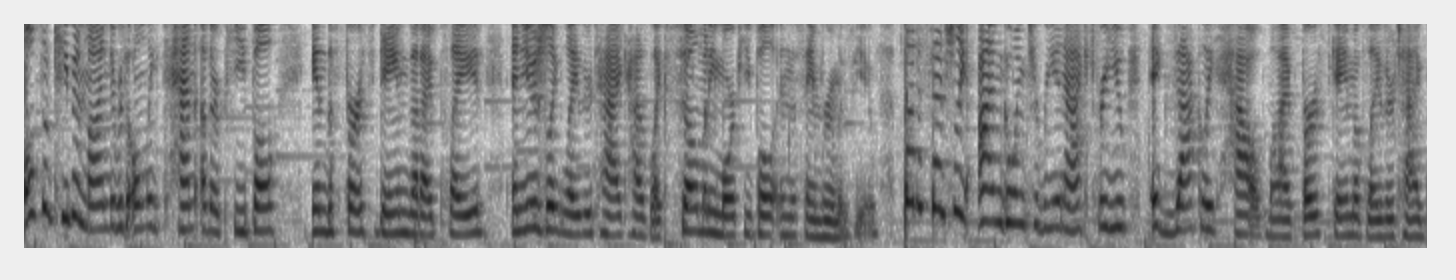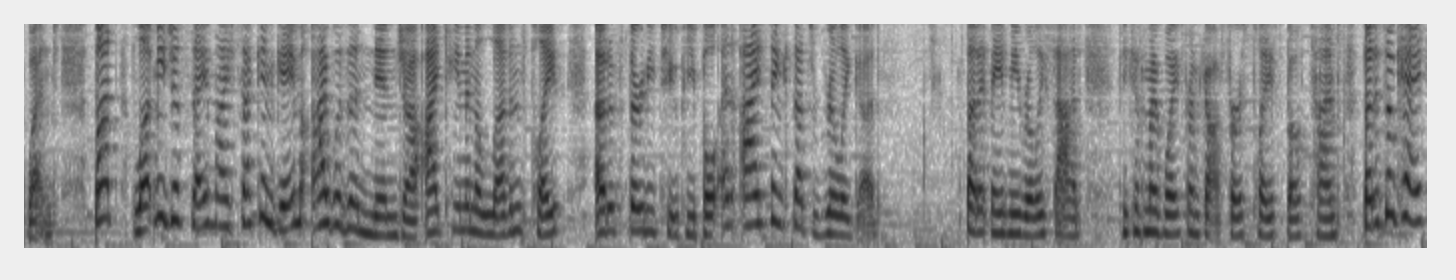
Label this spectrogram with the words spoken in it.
Also keep in mind there was only 10 other people in the first game that I played, and usually laser tag has like so many more people in the same room as you. But essentially I'm going to reenact for you exactly how my first game of laser tag went. But let me just say my second game I was a ninja. I came in 11th place out of 32 people and I think that's really good but it made me really sad because my boyfriend got first place both times. But it's okay,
